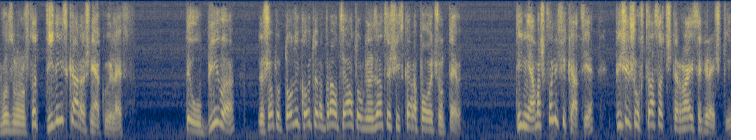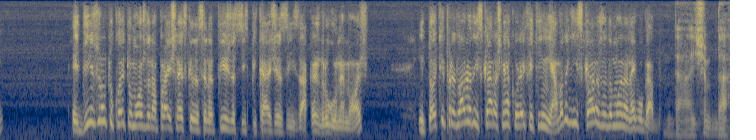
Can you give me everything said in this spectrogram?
възможността ти да изкараш някой лев, те убива, защото този, който е направил цялата организация, ще изкара повече от тебе. Ти нямаш квалификация, пишеш овца с 14 грешки, единственото, което можеш да направиш днес е да се напиеш, да си изпикаеш, да се изакаш, друго не можеш, и той ти предлага да изкараш някой лев и ти няма да ги изкараш, за да му е на него гадно. Да, и, ще, да.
